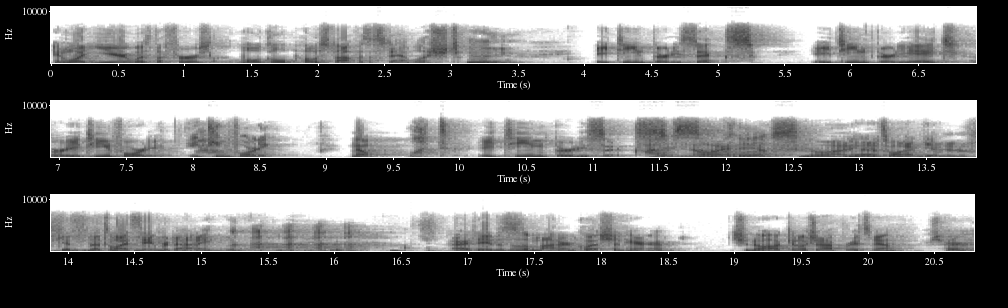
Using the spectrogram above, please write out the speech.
In what year was the first local post office established? Hmm. 1836, 1838, or 1840? 1840. No, What? 1836. I was no so idea. close. No idea. yeah, that's why I give him. Give, that's why I say for Donnie. All right, Dave. This is a modern question here. You should know how Kenosha operates now. Sure.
